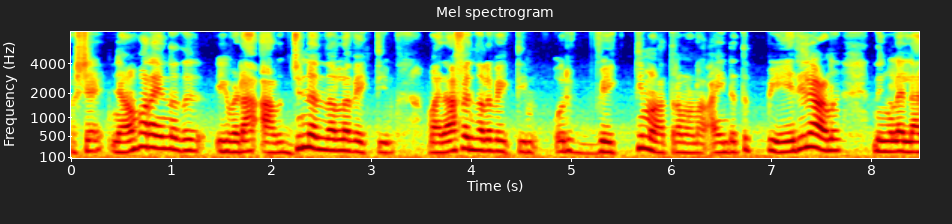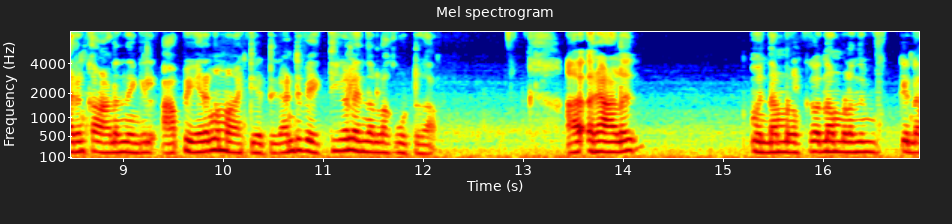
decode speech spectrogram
പക്ഷേ ഞാൻ പറയുന്നത് ഇവിടെ അർജുൻ എന്നുള്ള വ്യക്തിയും മനാഫ് എന്നുള്ള വ്യക്തിയും ഒരു വ്യക്തി മാത്രമാണ്. അതിന്റെ അകത്ത് പേരിലാണ് നിങ്ങളെല്ലാവരും കാണുന്നതെങ്കിൽ ആ പേരങ്ങ് മാറ്റിയിട്ട് രണ്ട് വ്യക്തികൾ എന്നുള്ള കൂട്ടുക. ഒരാൾ നമ്മൾക്ക് നമ്മളൊന്നും പിന്നെ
